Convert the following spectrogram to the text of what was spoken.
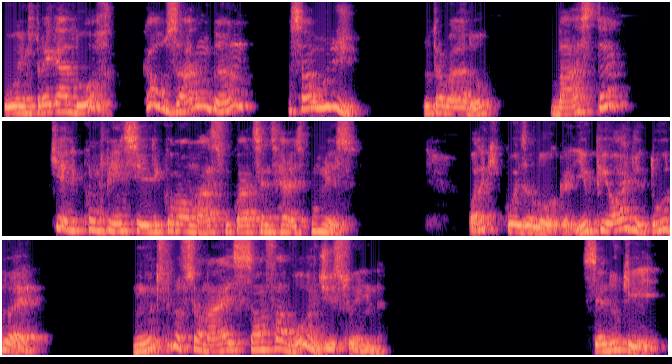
o empregador causar um dano à saúde do trabalhador. Basta que ele compense ele com ao máximo 400 reais por mês. Olha que coisa louca. E o pior de tudo é, muitos profissionais são a favor disso ainda. Sendo que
